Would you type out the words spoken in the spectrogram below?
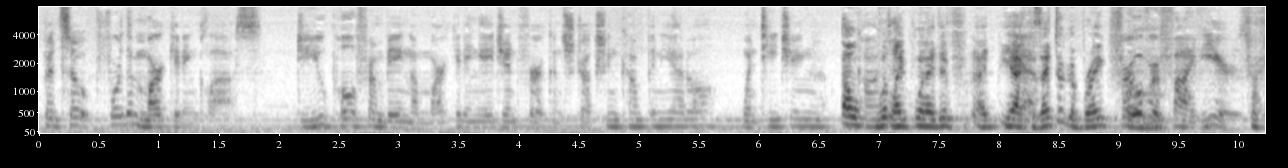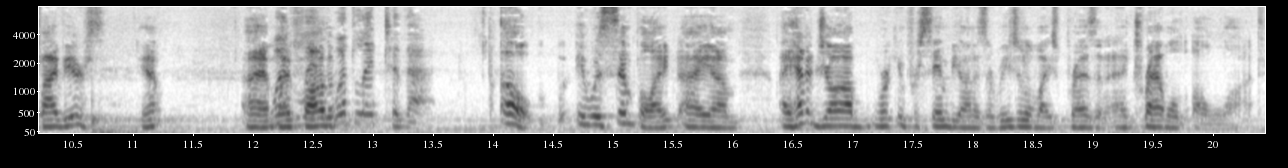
But so for the marketing class, do you pull from being a marketing agent for a construction company at all when teaching? Oh, well, like when I did, I, yeah, Yeah. because I took a break for from- over five years. for right? five years. Yeah. Uh, What, my led, father. what led to that? Oh, it was simple. I I, um, I had a job working for Symbion as a regional vice president. and I traveled a lot.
